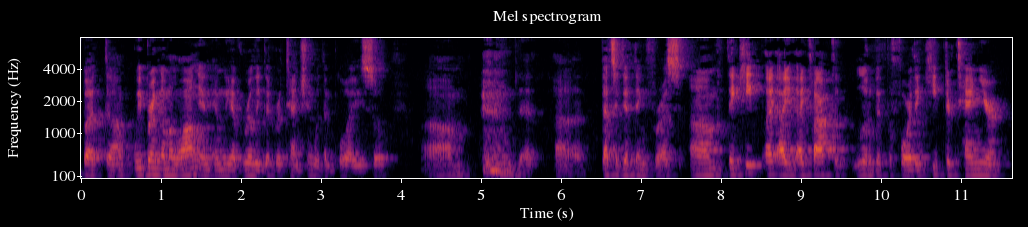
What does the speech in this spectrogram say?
but uh, we bring them along and, and, we have really good retention with employees. So um, that, uh, that's a good thing for us. Um, they keep, I, I, I, talked a little bit before, they keep their tenure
